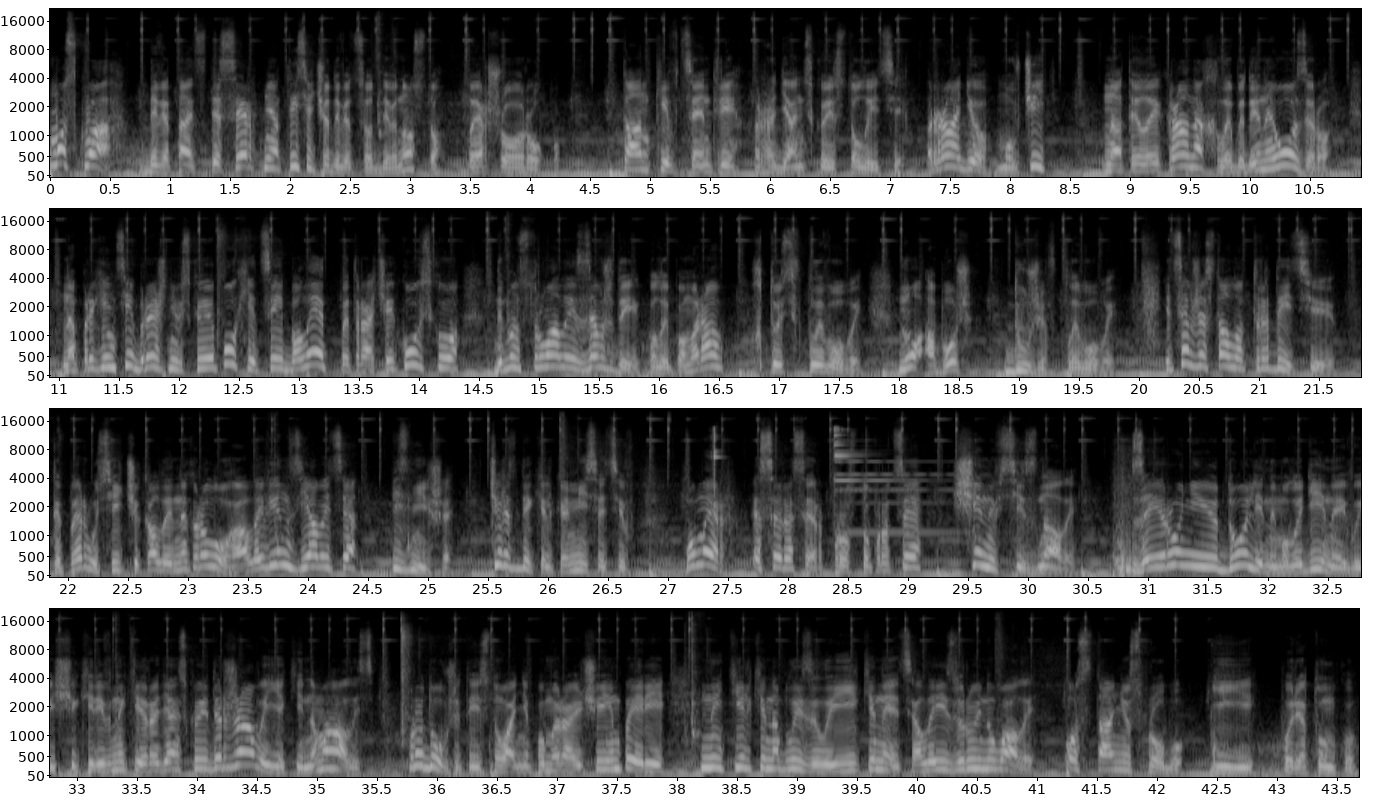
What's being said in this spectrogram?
Москва, 19 серпня 1991 року. Танки в центрі радянської столиці. Радіо мовчить. На телеекранах Лебедине озеро. Наприкінці Брежнівської епохи цей балет Петра Чайковського демонстрували завжди, коли помирав хтось впливовий. Ну або ж дуже впливовий. І це вже стало традицією. Тепер усі чекали некролога, але він з'явиться пізніше, через декілька місяців. Помер СРСР. Просто про це ще не всі знали. За іронією долі, немолоді найвищі керівники радянської держави, які намагались продовжити існування помираючої імперії, не тільки наблизили її кінець, але й зруйнували останню спробу її порятунку.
